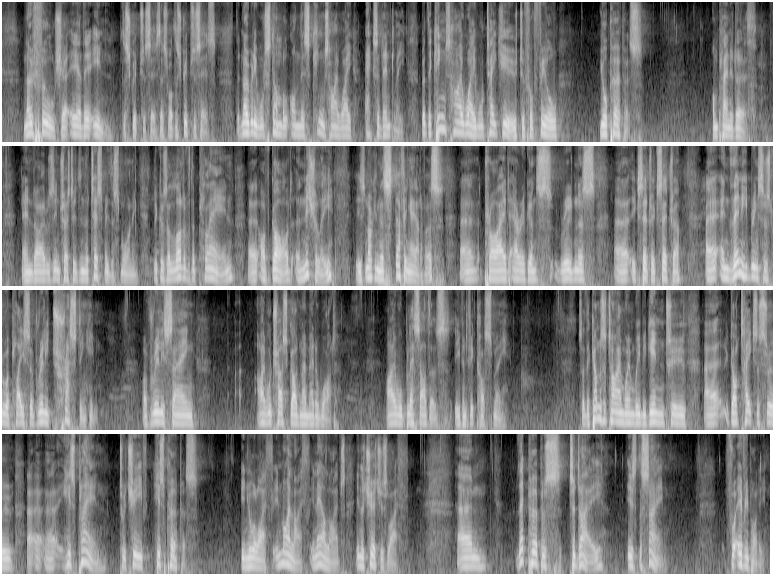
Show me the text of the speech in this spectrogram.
No fool shall err therein, the Scripture says. That's what the Scripture says. That nobody will stumble on this King's Highway accidentally. But the King's Highway will take you to fulfill your purpose on planet Earth. And I was interested in the testimony this morning because a lot of the plan uh, of God initially is knocking the stuffing out of us uh, pride, arrogance, rudeness, etc., uh, etc. Uh, and then he brings us to a place of really trusting him, of really saying, I will trust God no matter what. I will bless others, even if it costs me. So there comes a time when we begin to, uh, God takes us through uh, uh, His plan to achieve His purpose in your life, in my life, in our lives, in the church's life. Um, that purpose today is the same for everybody.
